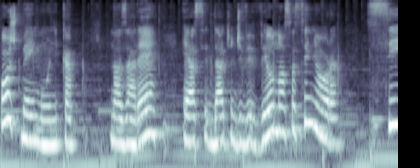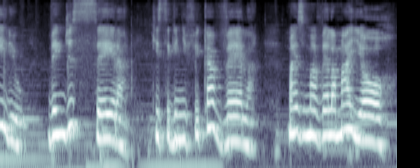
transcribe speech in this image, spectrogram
Pois bem, Mônica, Nazaré é a cidade onde viveu Nossa Senhora. Sírio vem de cera, que significa vela, mas uma vela maior,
